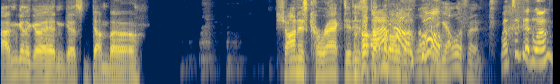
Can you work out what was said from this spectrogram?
I'm gonna go ahead and guess Dumbo. Sean is correct. It is Wow, Dumbo the flying cool. elephant. That's a good one.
